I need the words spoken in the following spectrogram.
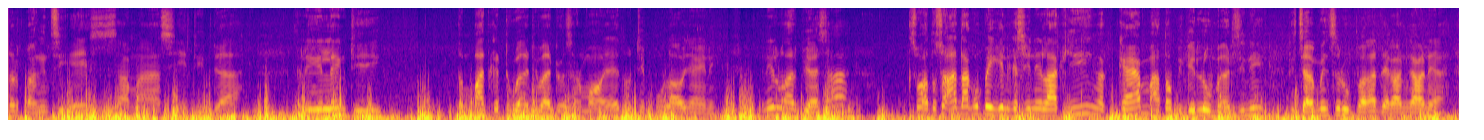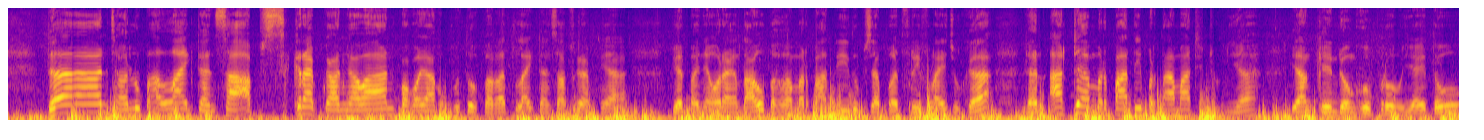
Nerbangin si Is sama si Dinda keliling di tempat kedua di Waduk Sermo yaitu di pulaunya ini. Ini luar biasa. Suatu saat aku pengen ke sini lagi ngecamp atau bikin lomba di sini dijamin seru banget ya kawan-kawan ya. Dan jangan lupa like dan subscribe kawan-kawan. Pokoknya aku butuh banget like dan subscribe-nya biar banyak orang yang tahu bahwa merpati itu bisa buat free fly juga dan ada merpati pertama di dunia yang gendong GoPro yaitu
